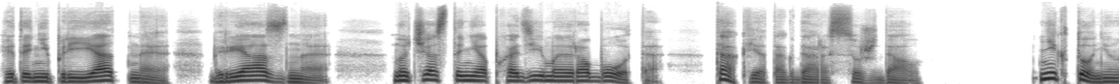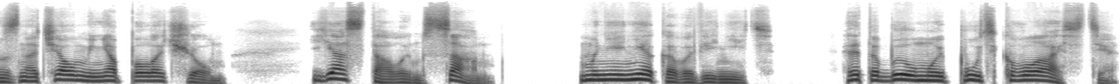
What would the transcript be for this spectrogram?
Это неприятная, грязная, но часто необходимая работа. Так я тогда рассуждал. Никто не назначал меня палачом. Я стал им сам. Мне некого винить. Это был мой путь к власти.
